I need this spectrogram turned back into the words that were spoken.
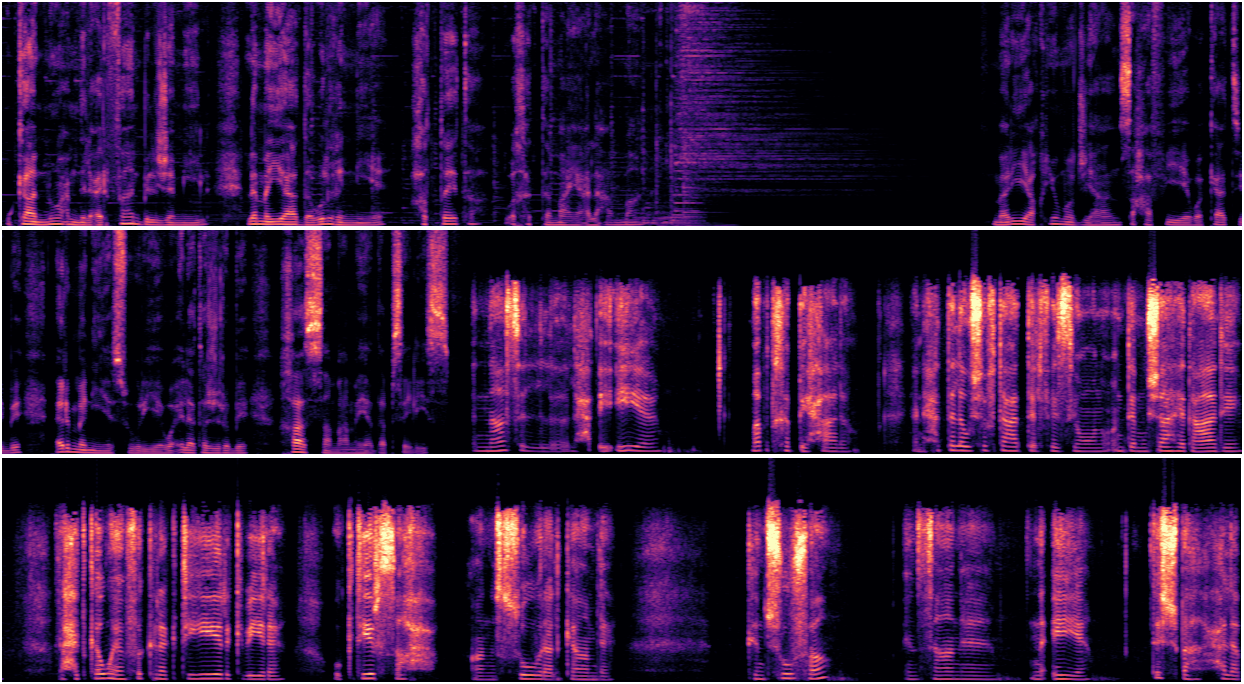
وكان نوع من العرفان بالجميل لميادة والغنية حطيتها وأخذتها معي على عمان. ماريا قيوموجيان صحفية وكاتبة أرمنية سورية وإلى تجربة خاصة مع ميادة بسيليس الناس ال- الحقيقية ما بتخبي حالها. يعني حتى لو شفتها على التلفزيون وأنت مشاهد عادي رح تكون فكرة كتير كبيرة وكتير صح عن الصورة الكاملة. كنت شوفها إنسانة نقية تشبه حلب.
